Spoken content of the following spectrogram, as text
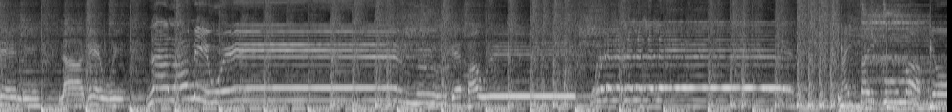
ခဲ့လေလာခဲ့ဝေလာလာမီဝေမူခဲ့ပါဝေဝေလေလေလေလေလေနိုင်တိုက်ကူမပြော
